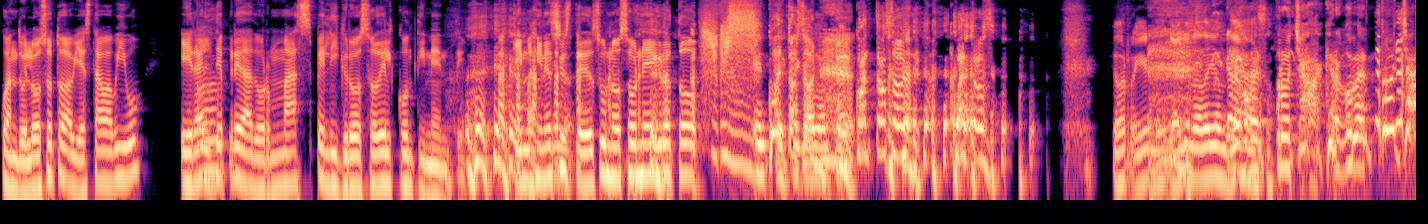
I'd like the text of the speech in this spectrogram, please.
cuando el oso todavía estaba vivo, era el Ah. depredador más peligroso del continente. Porque imagínense ustedes un oso negro todo. ¿Cuántos son? ¿Cuántos son? ¿Cuántos? Qué horrible. Ya yo le doy un Quiero 10 a comer trucha, quiero comer trucha.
